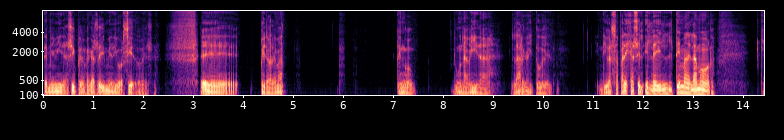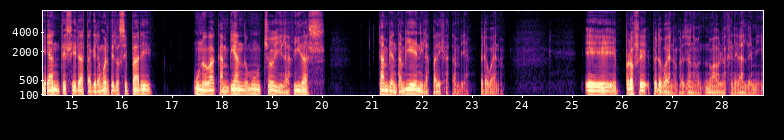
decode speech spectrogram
de mi vida, sí, pero me casé y me divorcié dos veces. Eh, pero además tengo una vida larga y tuve diversas parejas. El, tema del amor, que antes era hasta que la muerte los separe, uno va cambiando mucho y las vidas cambian también y las parejas también. Pero bueno. Eh, profe, pero bueno, pero yo no, hablo en general de mi,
